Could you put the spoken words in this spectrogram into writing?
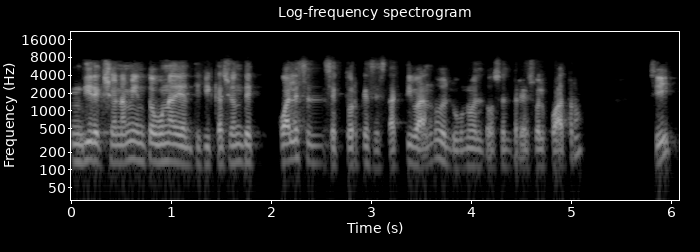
un direccionamiento, una identificación de cuál es el sector que se está activando, el 1, el 2, el 3 o el 4. ¿sí?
